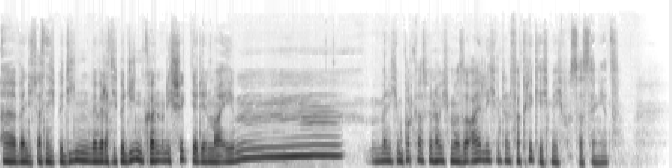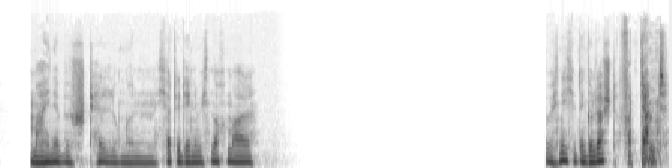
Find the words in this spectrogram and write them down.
äh, wenn ich das nicht bedienen, wenn wir das nicht bedienen können. Und ich schicke dir den mal eben. Wenn ich im Podcast bin, habe ich immer so eilig und dann verklicke ich mich. Wo ist das denn jetzt? Meine Bestellungen. Ich hatte den nämlich nochmal. Habe ich nicht, ich habe den gelöscht. Verdammt.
